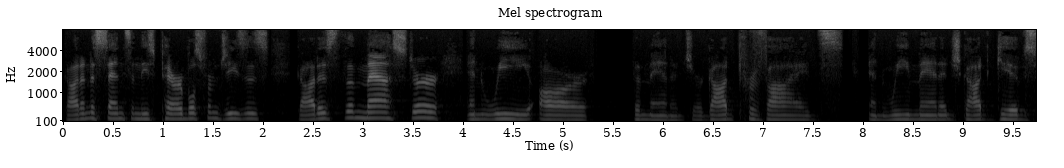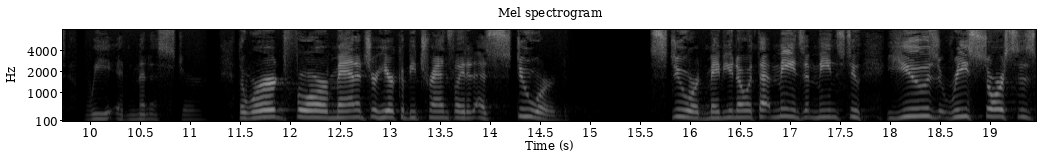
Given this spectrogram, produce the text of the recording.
God, in a sense, in these parables from Jesus, God is the master and we are the manager. God provides and we manage. God gives, we administer. The word for manager here could be translated as steward. Steward, maybe you know what that means. It means to use resources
